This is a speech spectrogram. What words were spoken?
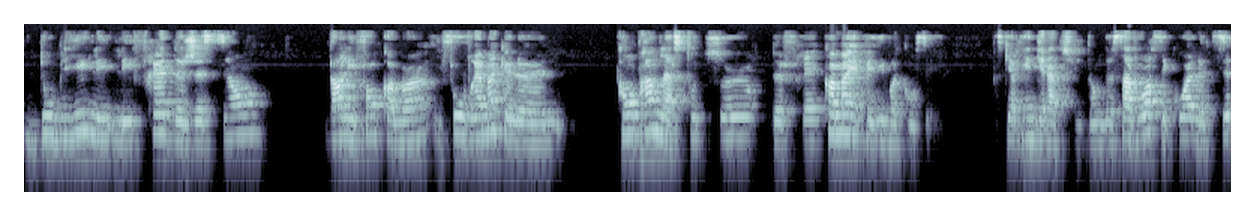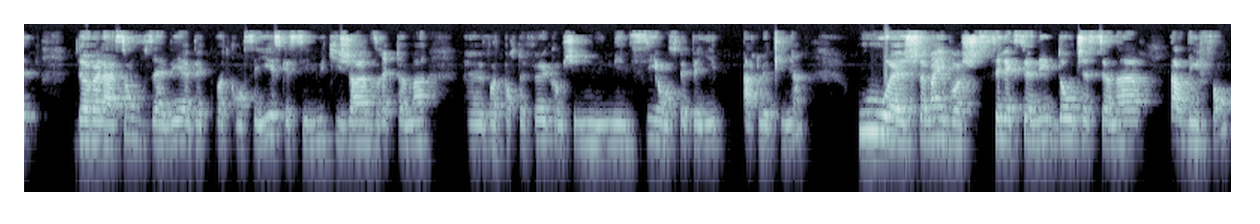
d'oublier les, les frais de gestion dans les fonds communs. Il faut vraiment que le comprendre la structure de frais, comment est payé votre conseiller. Parce qu'il n'y a rien de gratuit. Donc, de savoir c'est quoi le type de relation que vous avez avec votre conseiller. Est-ce que c'est lui qui gère directement euh, votre portefeuille, comme chez Médici, on se fait payer par le client, ou euh, justement, il va sélectionner d'autres gestionnaires par des fonds.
